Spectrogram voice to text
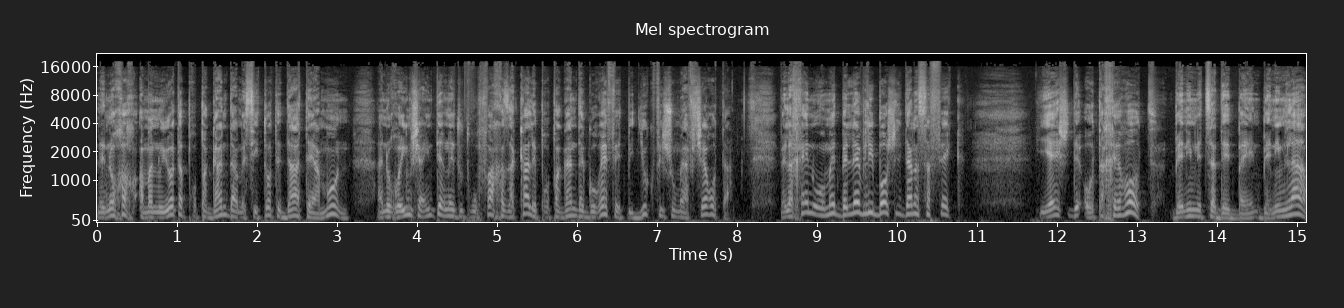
לנוכח אמנויות הפרופגנדה המסיתות את דעת ההמון, אנו רואים שהאינטרנט הוא תרופה חזקה לפרופגנדה גורפת, בדיוק כפי שהוא מאפשר אותה. ולכן הוא עומד בלב ליבו של עידן הספק. יש דעות אחרות, בין אם נצדד בהן, בין אם לאו.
